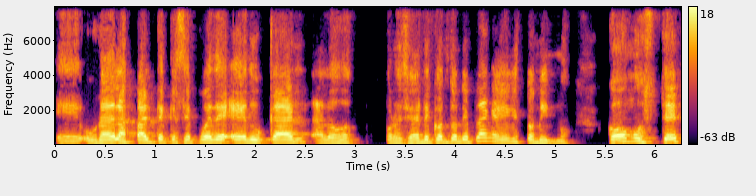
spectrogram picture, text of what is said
eh, una de las partes que se puede educar a los profesionales de control de plan es en esto mismo. Cómo usted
